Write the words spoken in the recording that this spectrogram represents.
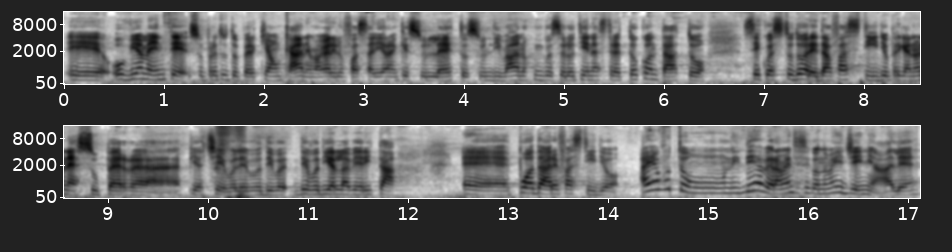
e ovviamente soprattutto per chi ha un cane magari lo fa salire anche sul letto, sul divano, comunque se lo tiene a stretto contatto, se questo odore dà fastidio perché non è super eh, piacevole, devo, devo dire la verità, eh, può dare fastidio. Hai avuto un'idea veramente secondo me geniale.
